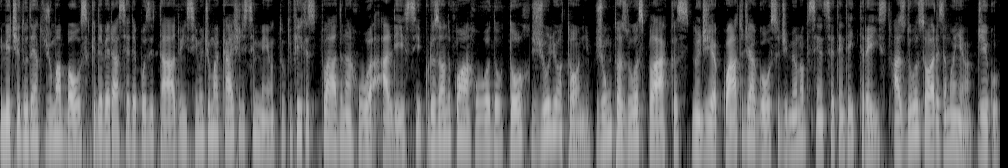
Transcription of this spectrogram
e metido dentro de uma bolsa que deverá ser depositado em cima de uma caixa de cimento que fica situada na rua Alice, cruzando com a rua Doutor Júlio Ottoni, junto às duas placas, no dia 4 de agosto de 1973, às 2 horas da manhã. Digo,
